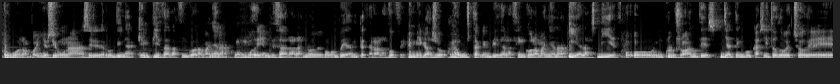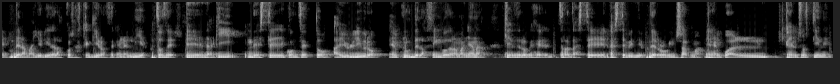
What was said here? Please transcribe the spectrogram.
Pues bueno, pues yo sigo una serie de rutinas que empieza a las 5 de la mañana, como podría empezar a las 9, como podría empezar a las 12. En mi caso, me gusta que empiece a las 5 de la mañana y a las 10 o incluso antes ya tengo casi todo hecho de, la mayoría de las cosas que quiero hacer en el día. Entonces, eh, de aquí, de este concepto, hay un libro, El Club de las 5 de la mañana, que es de lo que se trata este, este vídeo, de Robin Sharma, en el cual él sostiene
